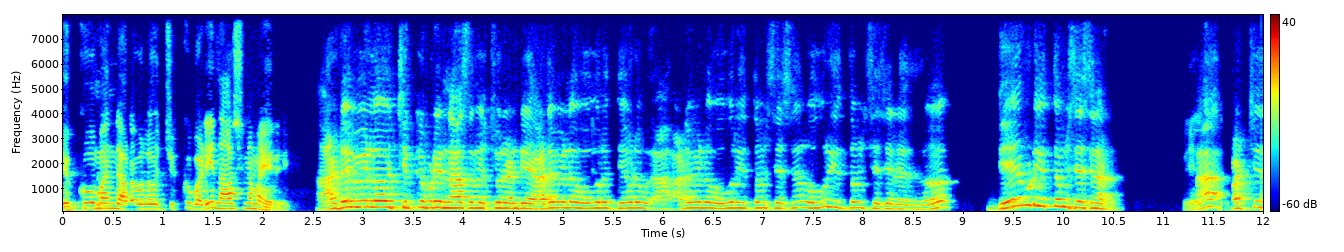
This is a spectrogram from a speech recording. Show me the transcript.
ఎక్కువ మంది అడవిలో చిక్కుబడి నాశనమైరి. అడవిలో చిక్కుబడి నాశనం చూడండి. అడవిలో ఒకరు దేవుడు అడవిలో ఒకరు యుద్ధం చేసినారు ఒకరు యుద్ధం చేసేలేదు. దేవుడు యుద్ధం చేసినాడు. ఆ, పక్షి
